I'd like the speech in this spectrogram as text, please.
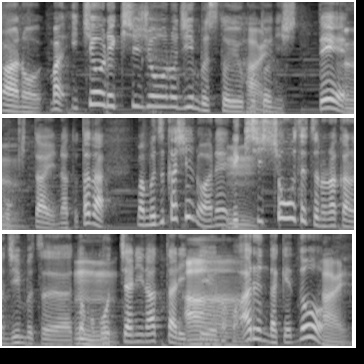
あのまあ、一応歴史上の人物ということにしてはい。うん。おきたいなと、ただ、まあ、難しいのはね、うん。歴史小説の中の人物ともごっちゃになったりっていうのもあるんだけど、はい。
